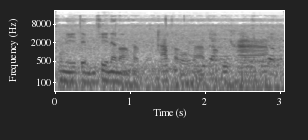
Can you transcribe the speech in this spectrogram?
พรุ่งนี้เต็มที่แน่นอนครับ ครับผมครับขอบคุณครับ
